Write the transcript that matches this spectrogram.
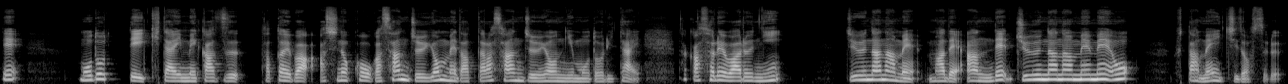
で、戻っていきたい目数、例えば足の甲が34目だったら34に戻りたい。だからそれ割る2、17目まで編んで17目目を2目一度する。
